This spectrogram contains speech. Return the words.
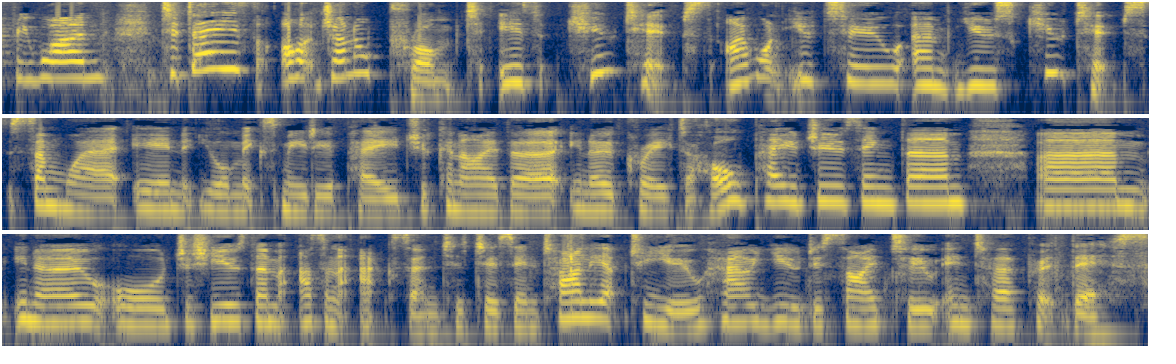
everyone. Today's art journal prompt is Q-tips. I want you to um, use Q-tips somewhere in your mixed media page. You can either, you know, create a whole page using them, um, you know, or just use them as an accent. It is entirely up to you how you decide to interpret this.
